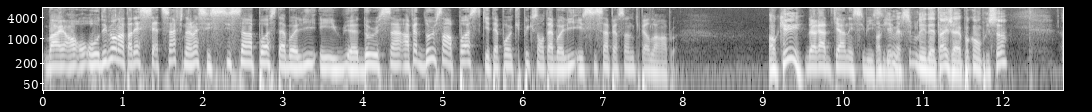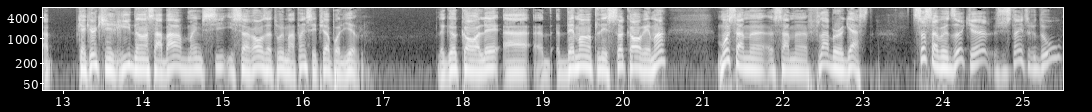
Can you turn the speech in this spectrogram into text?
Ben, au début, on entendait 700. Finalement, c'est 600 postes abolis et 200. En fait, 200 postes qui n'étaient pas occupés qui sont abolis et 600 personnes qui perdent leur emploi. OK. De Radcan et CBC. OK, merci pour les détails. J'avais pas compris ça quelqu'un qui rit dans sa barbe, même s'il se rase à tous les matins, c'est Pierre Polièvre. Le gars calait à, démanteler ça carrément. Moi, ça me, ça me flabbergaste. Ça, ça veut dire que Justin Trudeau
